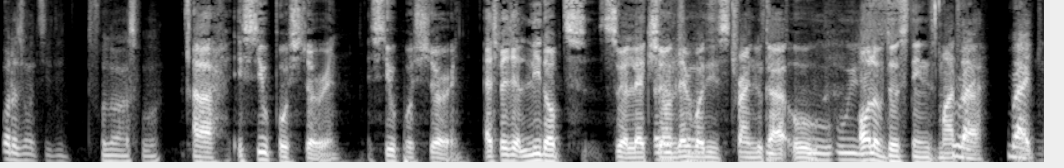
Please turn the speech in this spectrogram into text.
what does one see follow us for? Uh, it's still posturing. It's still posturing. Especially lead up to, to elections. Elections. Everybody's trying to look at, oh, Who- who is- all of those things matter. Right, right. Like,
